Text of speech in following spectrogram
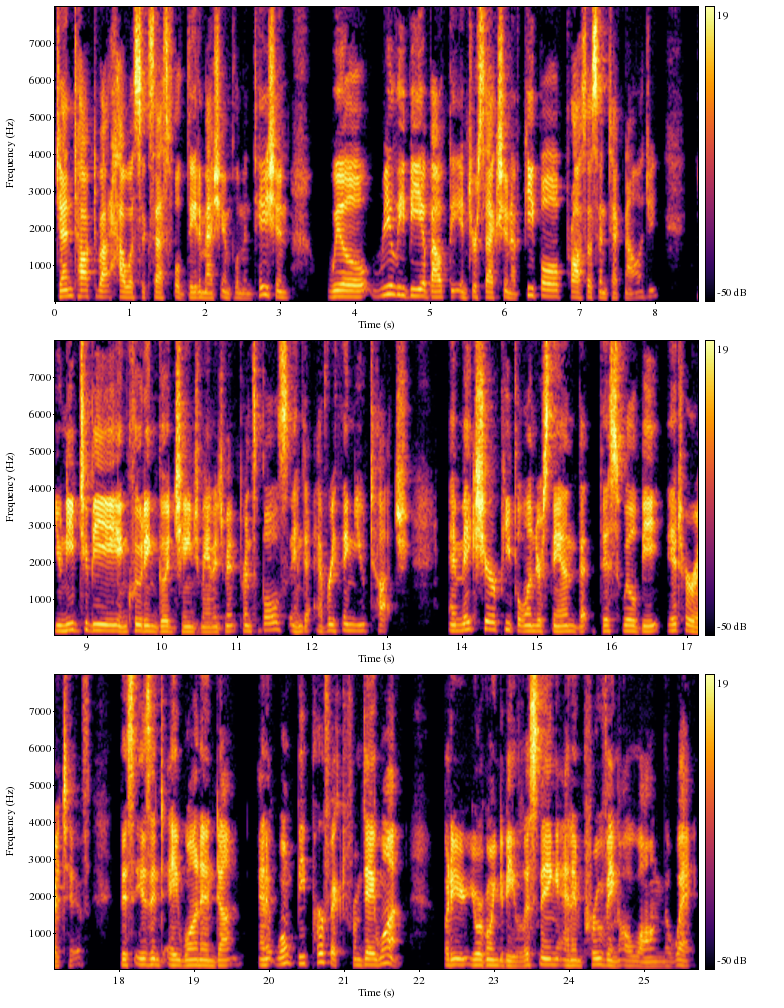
Jen talked about how a successful data mesh implementation will really be about the intersection of people, process, and technology. You need to be including good change management principles into everything you touch and make sure people understand that this will be iterative. This isn't a one and done, and it won't be perfect from day one, but you're going to be listening and improving along the way.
